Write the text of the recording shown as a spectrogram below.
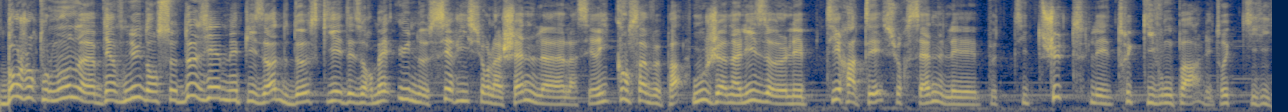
Bonjour tout le monde, euh, bienvenue dans ce deuxième épisode de ce qui est désormais une série sur la chaîne, la, série Quand ça veut pas, où j'analyse euh, les petits ratés sur scène, les petites chutes, les trucs qui vont pas, les trucs qui...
